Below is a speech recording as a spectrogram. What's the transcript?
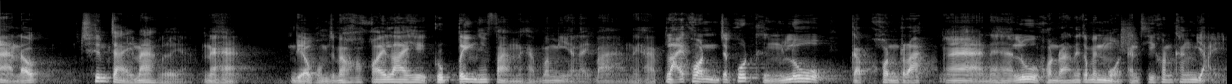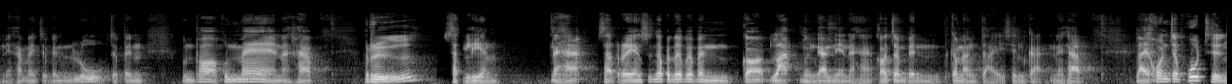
อ่านแล้วชื่นใจมากเลยนะฮะ เดี๋ยวผมจะมาค่อยๆไล่กรุ๊ปปิ้งให้ฟังนะครับว่ามีอะไรบ้างนะครับ หลายคนจะพูดถึงลูกกับคนรักอ่านะฮะลูกคนรักนี่ก็เป็นหมวดอันที่ค่อนข้างใหญ่นะครับไม่จะเป็นลูกจะเป็นคุณพ่อคุณแม่นะครับ หรือสัตว์เลี้ยงนะฮะสัตว์เลี้ยงซึ่งก็เป็นเรื่องเป็นก็รักเหมือนกันเนี่ยนะฮะก็จะเป็นกำลังใจเช่นกันนะครับ หลายคนจะพูดถึง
